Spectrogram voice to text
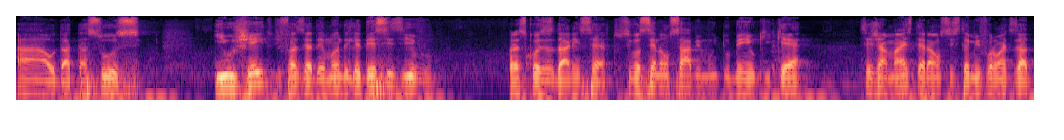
ao DataSUS e o jeito de fazer a demanda ele é decisivo para as coisas darem certo. Se você não sabe muito bem o que quer, você jamais terá um sistema informatizado.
